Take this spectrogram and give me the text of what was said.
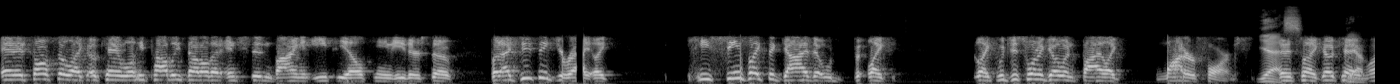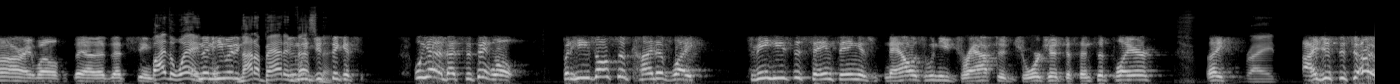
and it's also like okay, well he probably's not all that interested in buying an EPL team either. So, but I do think you're right. Like he seems like the guy that would like like would just want to go and buy like water farms. Yes. And it's like, okay, Yeah. well, all right, well, yeah, that, that seems. By the way, and then he would not a bad and we investment. just think it's. Well, yeah, that's the thing. Well, but he's also kind of like to me, he's the same thing as now as when you draft a Georgia defensive player. Like, right. I just assume, oh,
